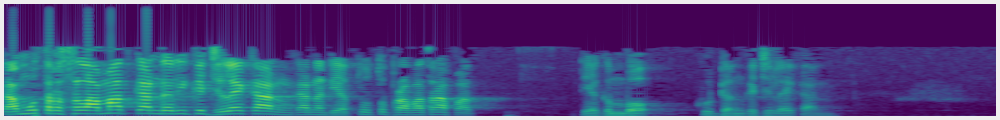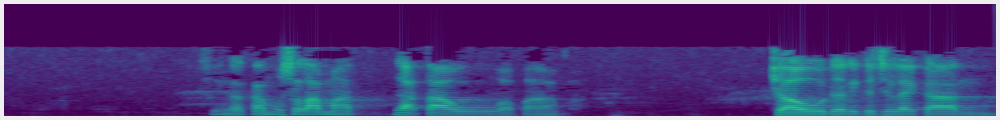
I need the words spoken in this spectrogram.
Kamu terselamatkan dari kejelekan karena dia tutup rapat-rapat. Dia gembok gudang kejelekan. Sehingga kamu selamat, nggak tahu apa-apa. Jauh dari kejelekan,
